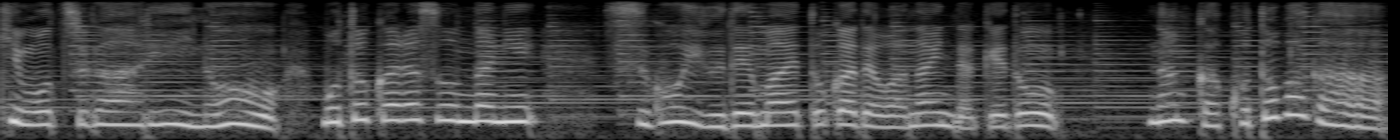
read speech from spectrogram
気持ちがありの、元からそんなにすごい腕前とかではないんだけど、なんか言葉が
